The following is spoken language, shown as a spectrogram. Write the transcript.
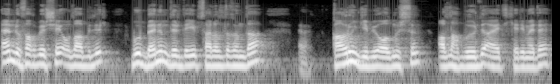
En ufak bir şey olabilir. Bu benimdir deyip sarıldığında evet, Karun gibi olmuşsun. Allah buyurdu ayet-i kerimede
